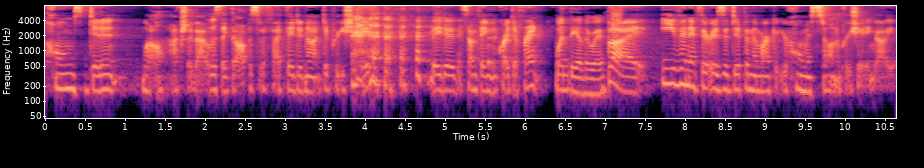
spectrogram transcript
homes didn't. Well, actually, that was like the opposite effect. They did not depreciate. they did something quite different. Went the other way. But even if there is a dip in the market, your home is still an appreciating value.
